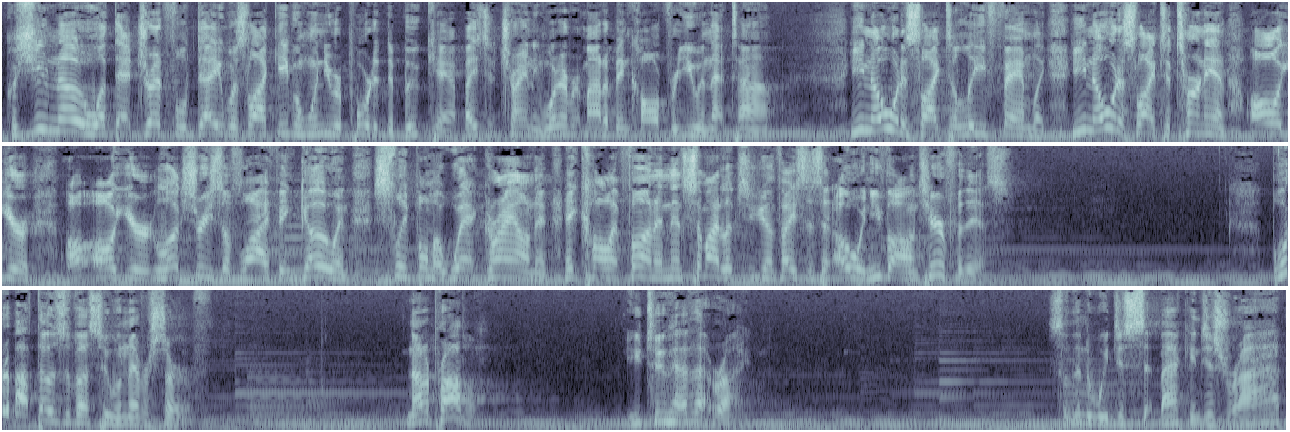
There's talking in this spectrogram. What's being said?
Because you know what that dreadful day was like, even when you reported to boot camp, basic training, whatever it might have been called for you in that time. You know what it's like to leave family. You know what it's like to turn in all your all, your luxuries of life and go and sleep on the wet ground and, and call it fun. And then somebody looks at you in the face and said, "Oh, and you volunteer for this." But what about those of us who will never serve? Not a problem. You too have that right. So then, do we just sit back and just ride?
